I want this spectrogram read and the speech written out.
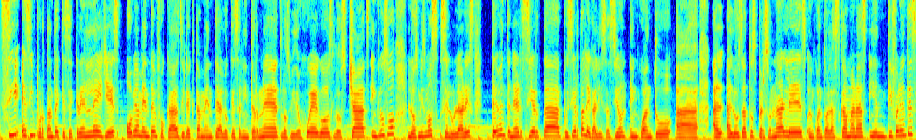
sí es importante que se creen leyes, obviamente enfocadas directamente a lo que es el internet, los videojuegos, los chats, incluso los mismos celulares deben tener cierta, pues cierta legalización en cuanto a, a, los datos personales o en cuanto a las cámaras y en diferentes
